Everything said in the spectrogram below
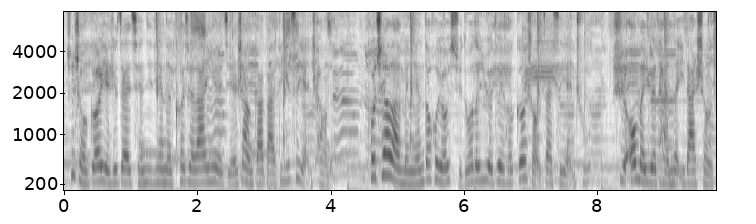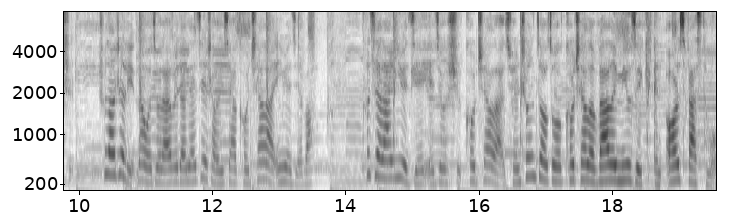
这首歌也是在前几天的科切拉音乐节上，Gaga 第一次演唱的。Coachella 每年都会有许多的乐队和歌手在此演出，是欧美乐坛的一大盛事。说到这里，那我就来为大家介绍一下 Coachella 音乐节吧。科切拉音乐节，也就是 Coachella，全称叫做 Coachella Valley Music and Arts Festival.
